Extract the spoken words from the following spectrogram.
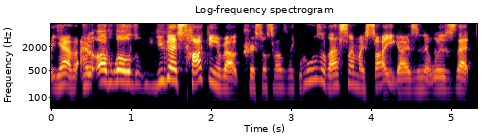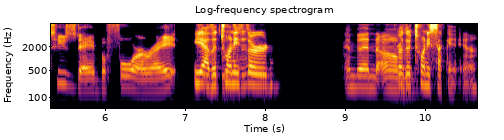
yeah. I, uh, well, you guys talking about Christmas, I was like, when was the last time I saw you guys? And it was that Tuesday before, right? Yeah, the Mhm. 23rd And then, um, or the 22nd. Yeah.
